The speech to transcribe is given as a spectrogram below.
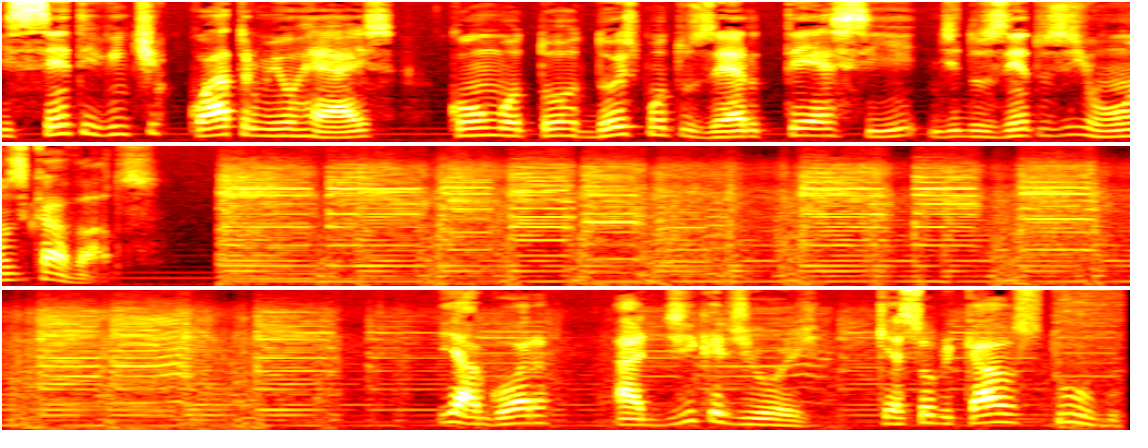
e 124 mil reais com um motor 2.0 TSI de 211 cavalos. E agora, a dica de hoje, que é sobre carros turbo.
